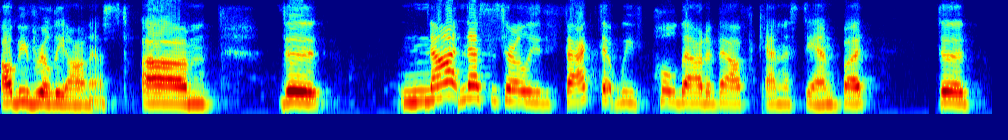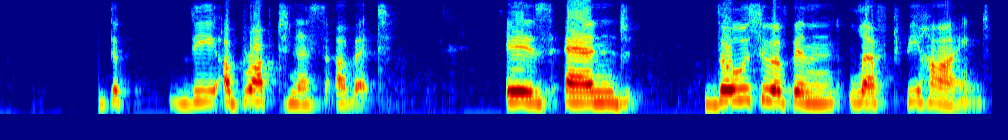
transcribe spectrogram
I'll be really honest. Um, the not necessarily the fact that we've pulled out of Afghanistan, but the the the abruptness of it is, and those who have been left behind.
